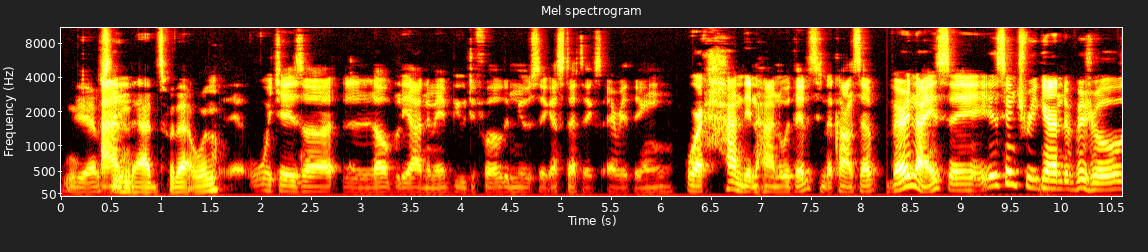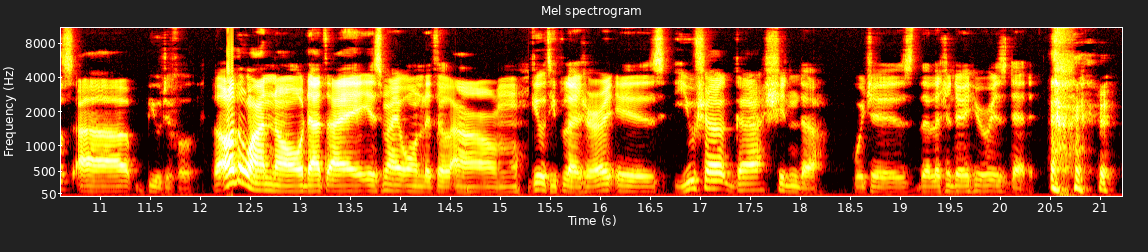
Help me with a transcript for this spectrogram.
Yeah, I've seen And- the ads for that one. which is a lovely anime, beautiful. The music, aesthetics, everything work hand in hand with it. The concept, very nice. Eh, It's intriguing, and the visuals are beautiful. The other one now that I is my own little um guilty pleasure is Yusha ga Shinda, which is the legendary hero is dead.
